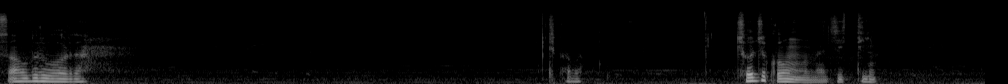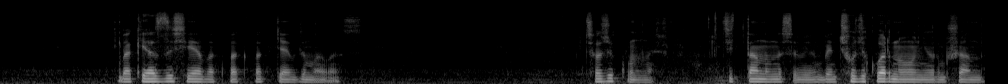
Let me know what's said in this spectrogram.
Saldırı bu arada. Tipe bak. Çocuk oğlum bunlar ciddiyim. Bak yazdığı şeye bak bak bak geldim avans. Çocuk bunlar. Ciddi anlamda seviyorum. Ben çocuklarla oynuyorum şu anda.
